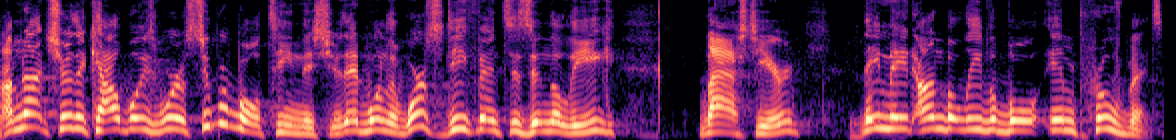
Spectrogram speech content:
I'm not sure the Cowboys were a Super Bowl team this year. They had one of the worst defenses in the league last year. They made unbelievable improvements.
